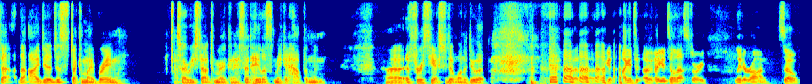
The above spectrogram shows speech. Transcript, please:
that, that idea just stuck in my brain. So I reached out to Merrick and I said, hey, let's make it happen. And uh, at first, he actually didn't want to do it. but, uh, I, get, I, to, I get to tell that story later on. So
